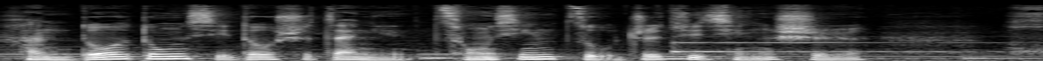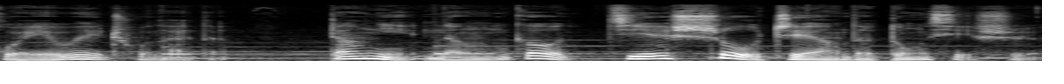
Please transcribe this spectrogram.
很多东西都是在你重新组织剧情时回味出来的。当你能够接受这样的东西时，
